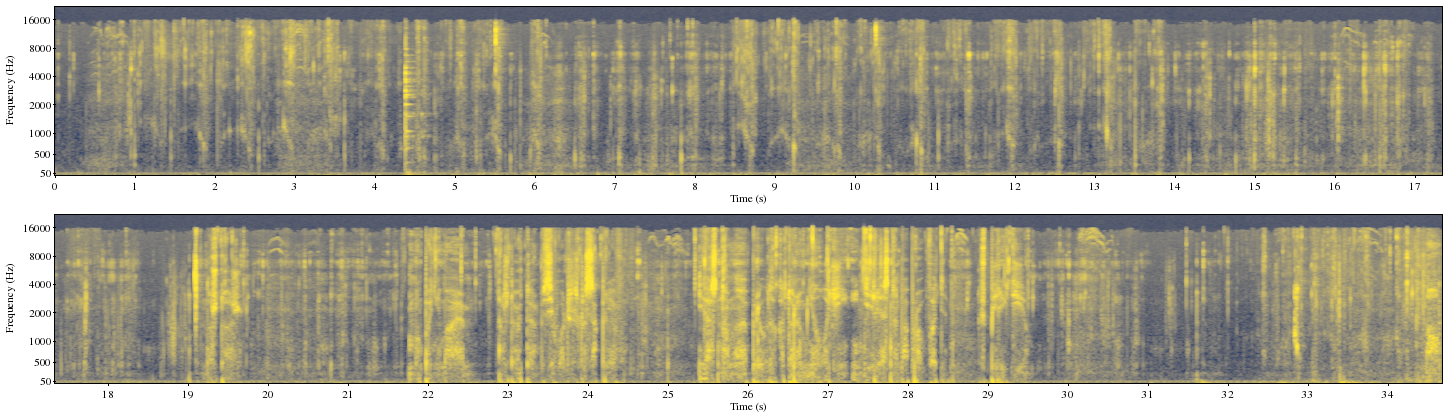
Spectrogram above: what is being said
Всего лишь разогрев. И основное блюдо, которое мне очень интересно попробовать впереди. Но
